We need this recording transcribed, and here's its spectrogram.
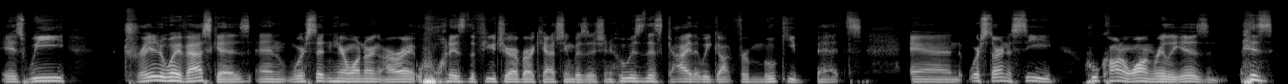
Is we traded away Vazquez and we're sitting here wondering, all right, what is the future of our catching position? Who is this guy that we got for Mookie Betts? And we're starting to see who Connor Wong really is. And his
